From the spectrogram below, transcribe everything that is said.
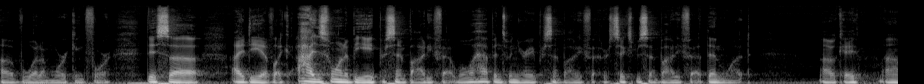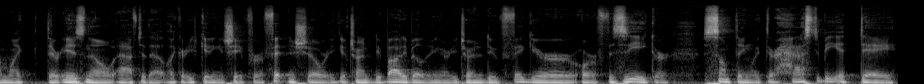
of what I'm working for. This uh, idea of like, "Ah, I just want to be 8% body fat. Well, what happens when you're 8% body fat or 6% body fat? Then what? Okay. Um, like, there is no after that. Like, are you getting in shape for a fitness show? Or are you trying to do bodybuilding? Or are you trying to do figure or, or physique or something? Like, there has to be a day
